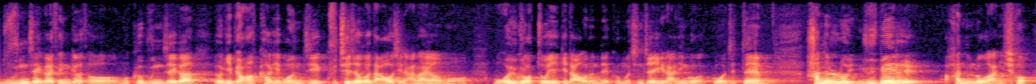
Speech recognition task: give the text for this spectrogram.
문제가 생겨서 뭐 그 문제가 여기 명확하게 뭔지 구체적으로 나오진 않아요. 뭐, 뭐 얼굴 어쩌고 얘기 나오는데 그거 뭐 진짜 얘기는 아닌 것 같고 어쨌든 하늘로 유배를 하늘로가 아니죠.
